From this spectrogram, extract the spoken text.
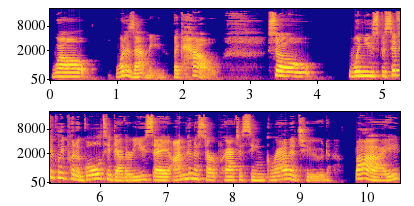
Well, what does that mean? Like, how? So, when you specifically put a goal together, you say, I'm going to start practicing gratitude by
